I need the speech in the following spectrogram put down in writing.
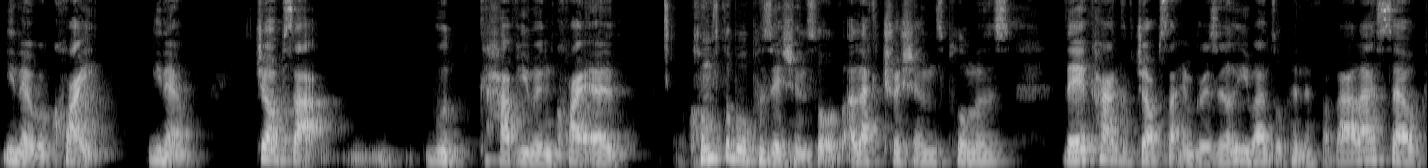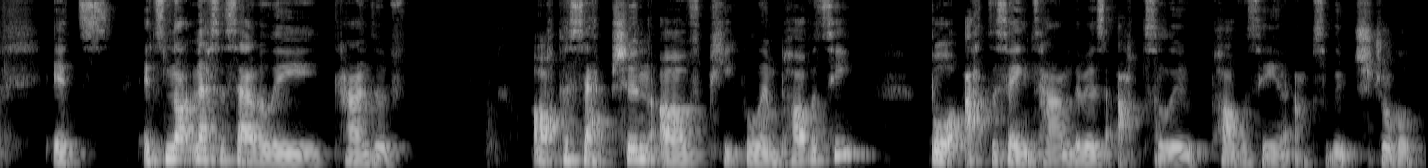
you know, are quite, you know, jobs that would have you in quite a comfortable position, sort of electricians, plumbers. They're kind of jobs that in Brazil you end up in a favela. So it's, it's not necessarily kind of our perception of people in poverty, but at the same time, there is absolute poverty and absolute struggle.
